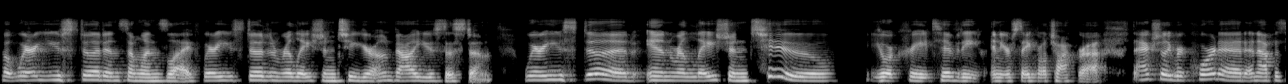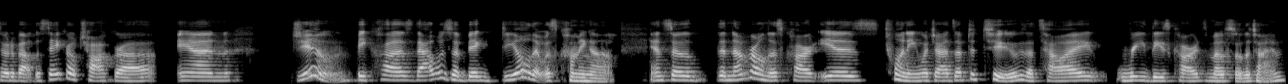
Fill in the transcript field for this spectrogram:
but where you stood in someone's life, where you stood in relation to your own value system, where you stood in relation to your creativity and your sacral chakra. I actually recorded an episode about the sacral chakra in June because that was a big deal that was coming up. And so the number on this card is 20, which adds up to two. That's how I read these cards most of the time.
